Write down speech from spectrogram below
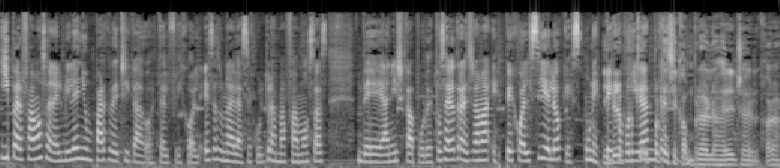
hiper famoso en el Millennium Park de Chicago, está el frijol. Esa es una de las esculturas más famosas de Anish Kapoor. Después hay otra que se llama Espejo al Cielo, que es un ¿Y espejo pero por qué, gigante. por qué se compró los derechos del color?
